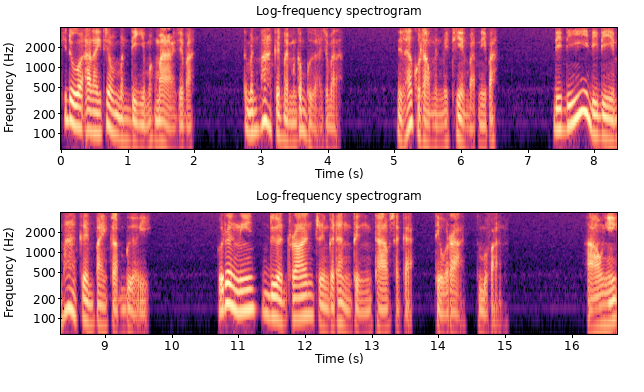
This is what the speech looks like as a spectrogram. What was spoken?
คิดดูว่าอะไรที่มันดีมากๆใช่ปะแต่มันมากเกินไปมันก็เบื่อใช่ปะล่ะนี่แล้วคนเรามันไม่เที่ยงแบบนี้ปะดีๆ ดีๆ มากเกินไปกลับเบื่ออีก เรื่องนี้เดือดร้อนจนกระทั่งถึงเท้าสกัดเทวราชท่านผู้ฟัง เอางี้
